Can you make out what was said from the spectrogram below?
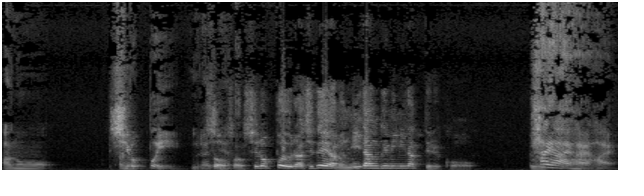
あの、白っぽい裏地そうそう、白っぽい裏地で、あの二段組になってるこう。はいはいはいはい。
